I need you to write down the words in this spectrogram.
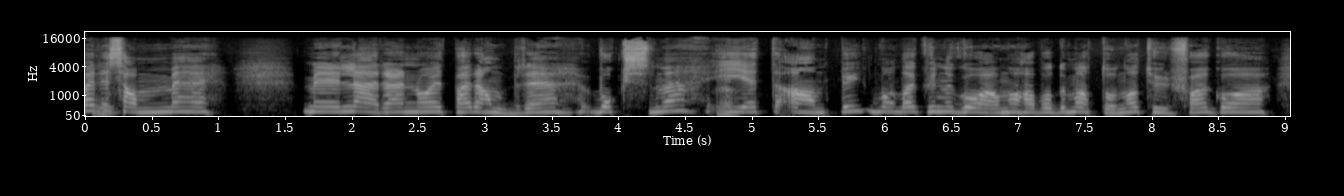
Være sammen med med læreren og et par andre voksne ja. i et annet bygg. Må da kunne gå an å ha både matte og naturfag og,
